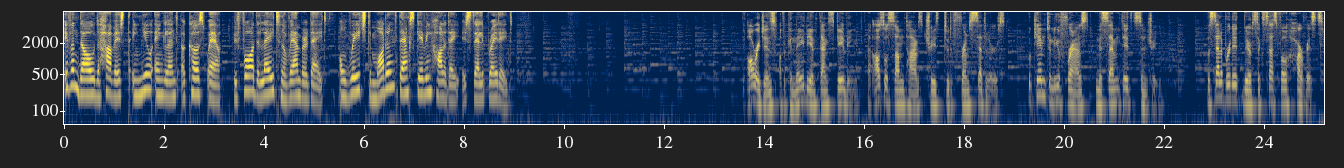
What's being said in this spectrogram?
even though the harvest in New England occurs well before the late November date on which the modern Thanksgiving holiday is celebrated. The origins of Canadian Thanksgiving are also sometimes traced to the French settlers who came to New France in the 17th century, who celebrated their successful harvests.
